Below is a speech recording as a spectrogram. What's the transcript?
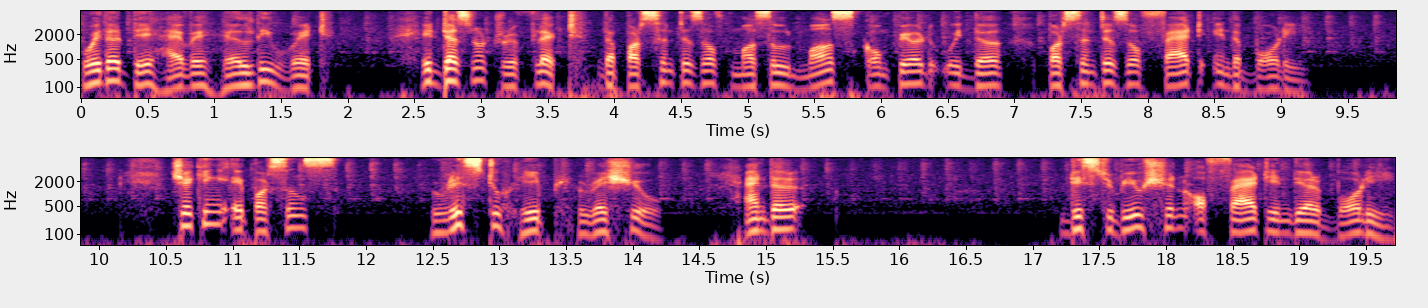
whether they have a healthy weight. It does not reflect the percentage of muscle mass compared with the percentage of fat in the body. Checking a person's waist to hip ratio and the distribution of fat in their body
